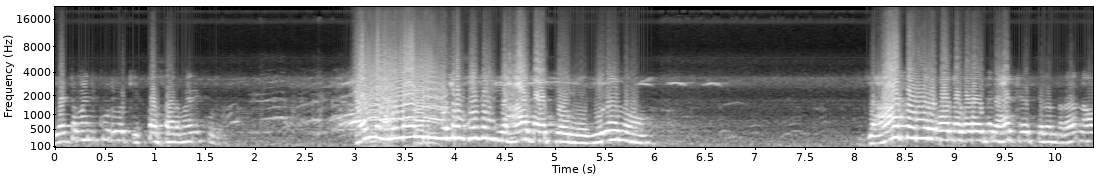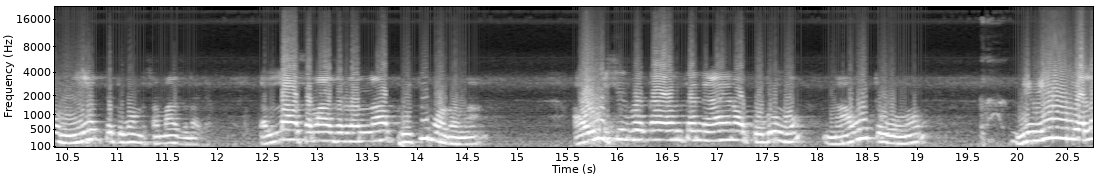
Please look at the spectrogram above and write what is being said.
ಎಷ್ಟು ಮಂದಿ ಕೊಡ್ಬೇಕು? ಇಪ್ಪತ್ತು ಸಾವಿರ ಮಂದಿ ಕೊಡ್ಬೇಕು. ಅಲ್ಲಿ ಹಳ್ಳಾರಿ ಮೋಟರ್ ಸೈಕಲ್ ಯಾವ ಜಾತಿಯವರು ಏನು? ಯಾಕಂದ್ರೆ ಬಂಧುಗಳ ಇದನ್ನ ಯಾಕೆ ಹೇಳ್ತೀರಂದ್ರೆ, ನಾವು ನಿಯತ್ತಿಟ್ಕೊಂಡು ಸಮಾಜದಾಗ ಎಲ್ಲ ಸಮಾಜಗಳನ್ನ ಪ್ರೀತಿ ಮಾಡೋಣ. ಅವ್ರಿಗೆ ಸಿಗ್ಬೇಕಾದಂತ ನ್ಯಾಯ ನಾವು ಕೊಡೋಣ ನಾವು ತಗೋಣ ನೀವೇನು ಎಲ್ಲ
